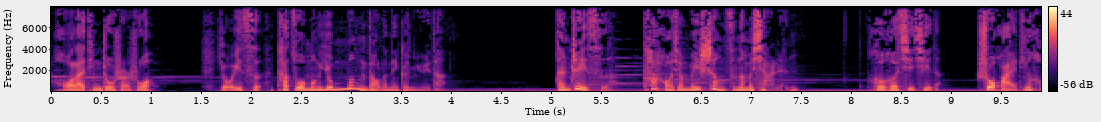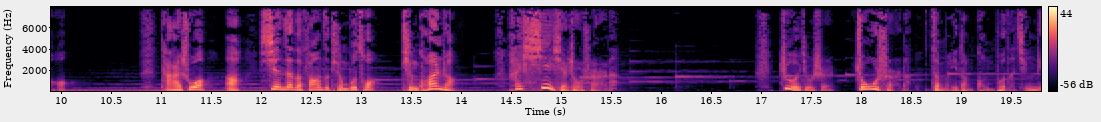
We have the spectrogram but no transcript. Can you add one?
后来听周婶说，有一次他做梦又梦到了那个女的，但这次。他好像没上次那么吓人，和和气气的，说话也挺好。他还说啊，现在的房子挺不错，挺宽敞，还谢谢周婶呢。这就是周婶的这么一段恐怖的经历。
